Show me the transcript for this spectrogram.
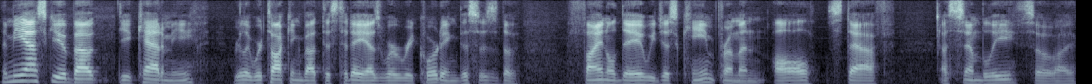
Let me ask you about the academy. Really, we're talking about this today as we're recording. This is the final day. We just came from an all staff assembly. So I,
